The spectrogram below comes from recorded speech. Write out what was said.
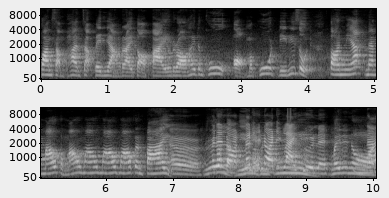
ความสัมพันธ์จะเป็นอย่างไรต่อไป รอให้ทั้งคู่ออกมาพูดดีที่สุด ตอนเนี้ยนางเมาส์กับเมาส์เมาส์เมาส์เมาส์กันไปเออ ไม่ได้นอนเรื่งแบบไม่ได้นอนอีกหลายคืนเลย ไม่ได้นอน นะ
